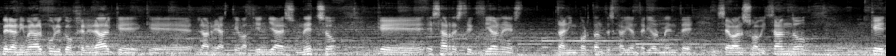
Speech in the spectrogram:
pero animar al público en general que, que la reactivación ya es un hecho, que esas restricciones tan importantes que había anteriormente se van suavizando, que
